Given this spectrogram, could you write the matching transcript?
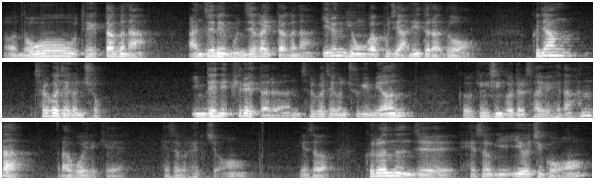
어, 노후됐다거나 안전에 문제가 있다거나 이런 경우가 굳이 아니더라도 그냥 철거 재건축 임대인의 필요에 따른 철거 재건축이면 그 갱신 거절 사유에 해당한다라고 이렇게 해석을 했죠. 그래서 그런 이제 해석이 이어지고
